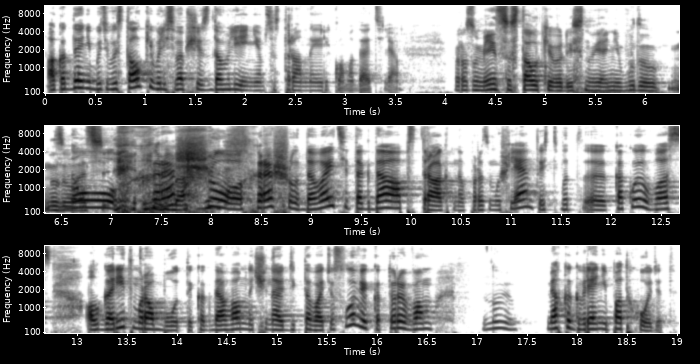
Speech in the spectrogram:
А когда-нибудь вы сталкивались вообще с давлением со стороны рекламодателя? Разумеется, сталкивались, но я не буду называть. Ну, хорошо, хорошо, давайте тогда абстрактно поразмышляем. То есть вот э, какой у вас алгоритм работы, когда вам начинают диктовать условия, которые вам, ну, мягко говоря, не подходят?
